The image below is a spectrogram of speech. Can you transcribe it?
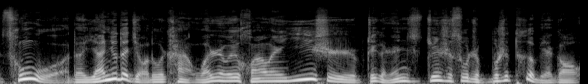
从我的研究的角度看，我认为桓温一是这个人军事素质不是特别高，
